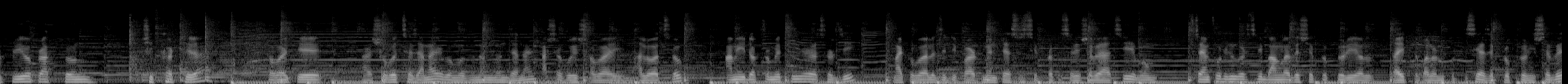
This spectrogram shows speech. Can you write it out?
আমার প্রিয় প্রাক্তন শিক্ষার্থীরা, সবাইকে শুভেচ্ছা জানাই এবং অভিনন্দন জানাই। আশা করি সবাই ভালো আছো। আমি ডক্টর মৃত্যুঞ্জয় আচার্যি মাইক্রোবায়োলজি ডিপার্টমেন্টে অ্যাসোসিয়েট প্রফেসর হিসেবে আছি এবং স্ট্যানফোর্ড ইউনিভার্সিটি বাংলাদেশে প্রক্টোরিয়াল দায়িত্ব পালন করতেছি অ্যাজ এ প্রক্টর হিসেবে।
